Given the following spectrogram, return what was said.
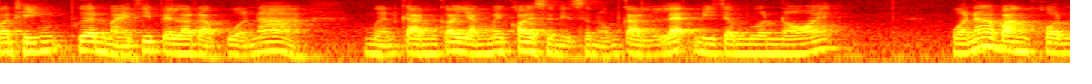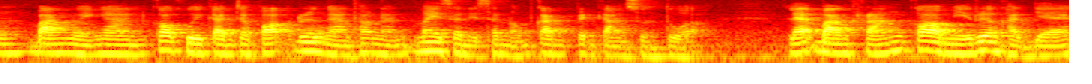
ก็ทิ้ง เพื่อนใหม่ที่เป็นระดับหัวหน้า เหมือนกันก็ยังไม่ค่อยสนิทสนมกัน และมีจำนวนน้อย หัวหน้าบางคนบางหน่วยงานก็คุยกันเฉพาะเรื่องงานเท่านั้น ไม่สนิทสนมกันเป็นการส่วนตัว และบางครั้งก็มีเรื่องขัดแย้ง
